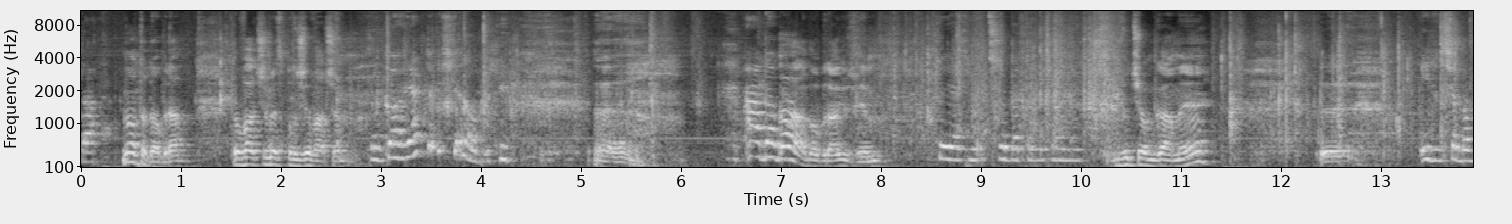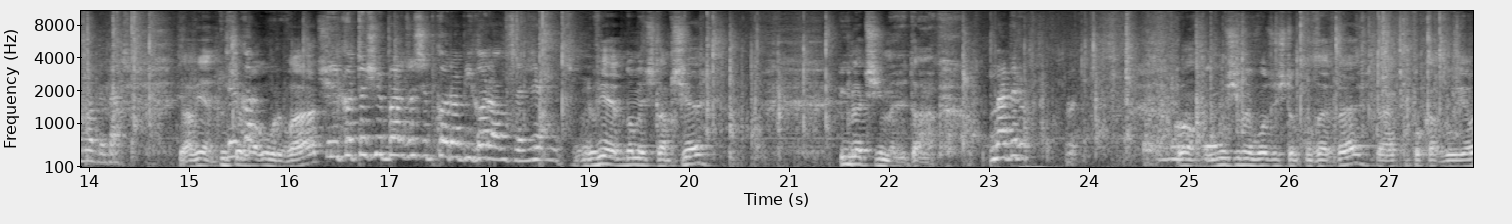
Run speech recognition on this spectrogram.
tak. No to dobra. To walczymy z podgrzewaczem. Tylko jak to się robi? A dobra, A, dobra, już wiem. tu jest, trzeba to wyciągnąć. Wyciągamy. I tu trzeba wodę dać. Ja wiem, tu trzeba urwać. Tylko to się bardzo szybko robi gorące, więc Wiem, domyślam się. I lecimy, tak. najpierw O, musimy włożyć tą kozetę, tak jak pokazują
